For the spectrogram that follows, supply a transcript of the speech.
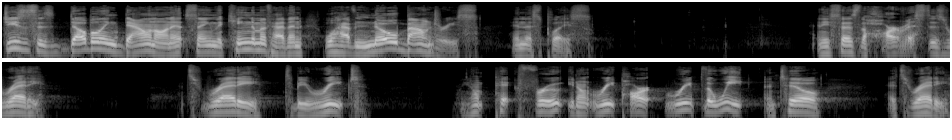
Jesus is doubling down on it, saying the kingdom of heaven will have no boundaries in this place. And he says the harvest is ready. It's ready to be reaped. You don't pick fruit, you don't reap heart, reap the wheat until it's ready.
